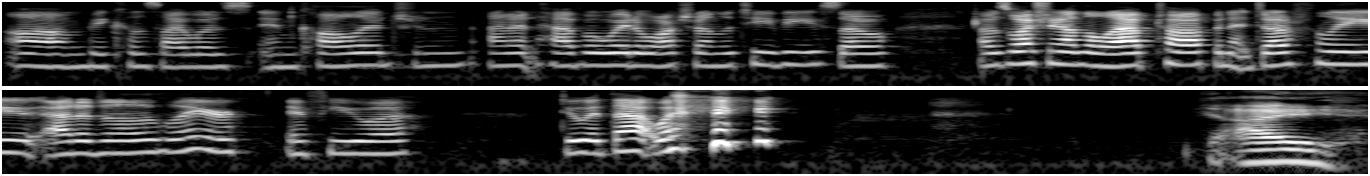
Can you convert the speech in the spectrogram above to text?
um, because I was in college and I didn't have a way to watch it on the TV. So I was watching it on the laptop, and it definitely added another layer if you uh, do it that way. Yeah, I.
